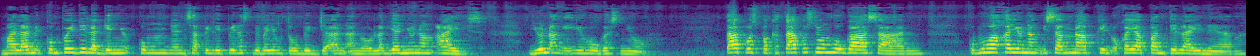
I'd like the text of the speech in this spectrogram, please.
Malamig. Kung pwede, lagyan nyo, kung yan sa Pilipinas, di ba yung tubig dyan, ano, lagyan nyo ng ice. Yun ang ihugas nyo. Tapos pagkatapos yung hugasan, kumuha kayo ng isang napkin o kaya panty liner.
